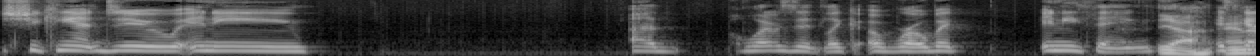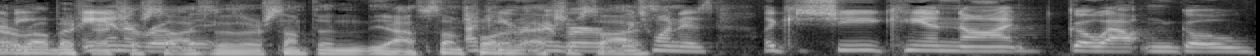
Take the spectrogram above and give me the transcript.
she can't do any uh what was it like aerobic anything. Yeah. It's gotta be Anaerobic anaerobic. exercises or something. Yeah. Some I sort can't of remember exercise. which one is like she cannot go out and go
